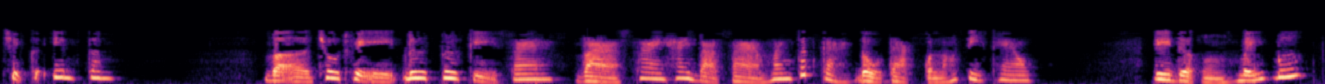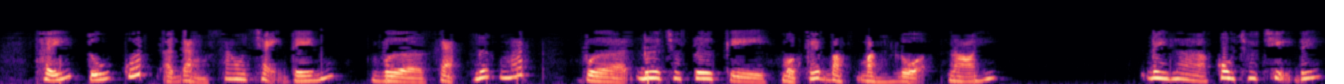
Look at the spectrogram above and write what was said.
Chị cứ yên tâm. Vợ Chu Thụy đưa Tư Kỳ ra và sai hai bà già mang tất cả đồ đạc của nó đi theo. Đi được mấy bước, thấy Tú Quất ở đằng sau chạy đến, vừa gạt nước mắt, vừa đưa cho Tư Kỳ một cái bọc bằng lụa, nói. Đây là cô cho chị đấy,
